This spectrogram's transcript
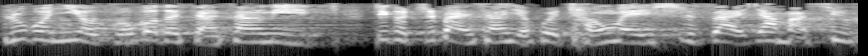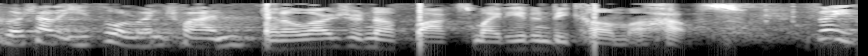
如果你有足够的想象力，这个纸板箱也会成为是在亚马逊河上的一座轮船。 And a large enough box might even become a house. 所以，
